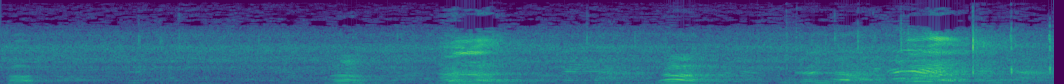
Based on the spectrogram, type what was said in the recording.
好，嗯，来了，嗯，来了，来了。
